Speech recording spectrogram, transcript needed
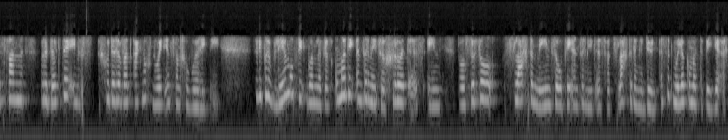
is van produkte en goedere wat ek nog nooit eens van gehoor het nie. So die probleem op die oomblik is omdat die internet so groot is en daar soveel slegte mense op die internet is wat slegte dinge doen, is dit moeilik om dit te beheer.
